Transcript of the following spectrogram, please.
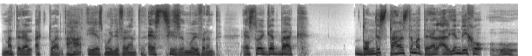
material actual. Ajá. Y es muy diferente. Es, sí, sí, es muy diferente. Esto de Get Back, ¿dónde estaba este material? Alguien dijo, uh,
